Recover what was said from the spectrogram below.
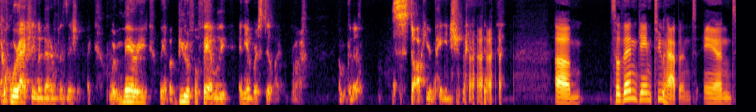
like, we're actually in a better position. Like we're married, we have a beautiful family, and yet we're still like, I'm gonna stalk your page. um, so then game two happened, and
